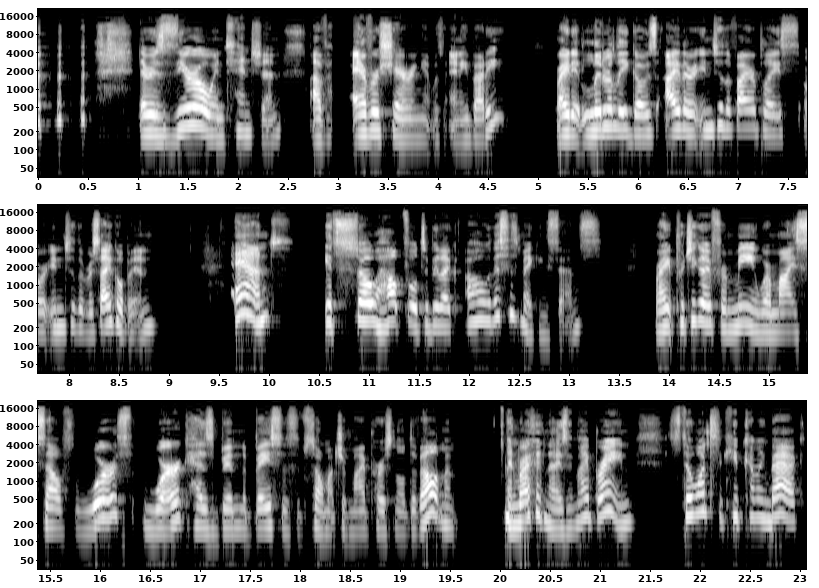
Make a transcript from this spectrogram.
there is zero intention of ever sharing it with anybody, right? It literally goes either into the fireplace or into the recycle bin. And it's so helpful to be like, oh, this is making sense, right? Particularly for me, where my self worth work has been the basis of so much of my personal development and recognizing my brain still wants to keep coming back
